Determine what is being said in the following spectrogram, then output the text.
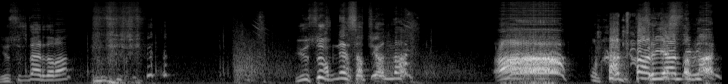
Yusuf nerede lan? Yusuf ne satıyorsun lan? Aa! Ulan Yusuf dedi. lan.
